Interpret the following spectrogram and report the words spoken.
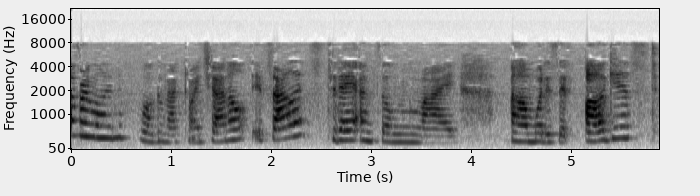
everyone, welcome back to my channel. It's Alex. Today I'm filming my, um, what is it, August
